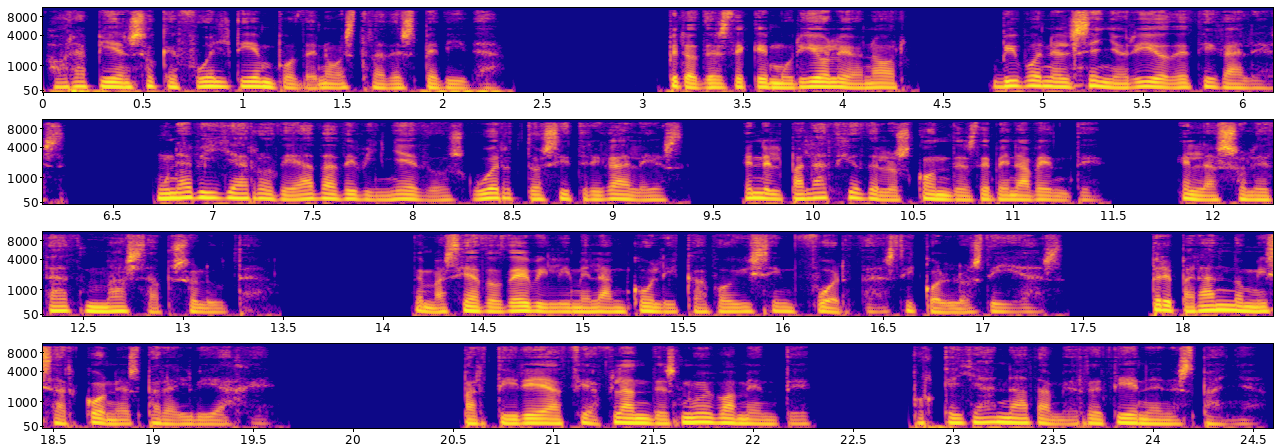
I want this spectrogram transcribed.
Ahora pienso que fue el tiempo de nuestra despedida. Pero desde que murió Leonor, vivo en el señorío de Cigales, una villa rodeada de viñedos, huertos y trigales, en el palacio de los condes de Benavente, en la soledad más absoluta. Demasiado débil y melancólica voy sin fuerzas y con los días, preparando mis arcones para el viaje partiré hacia Flandes nuevamente, porque ya nada me retiene en España.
